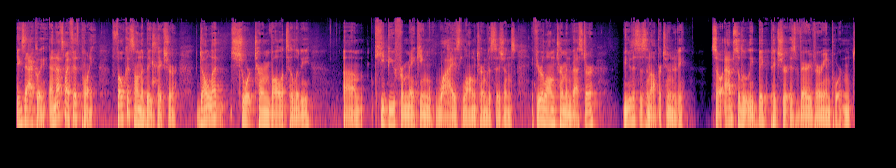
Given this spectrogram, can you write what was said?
Exactly. And that's my fifth point. Focus on the big picture. Don't let short term volatility um, keep you from making wise long term decisions. If you're a long term investor, view this as an opportunity. So, absolutely, big picture is very, very important.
